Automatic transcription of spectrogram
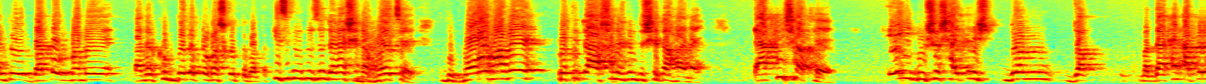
কিন্তু ব্যাপকভাবে তাদের ক্ষুব্ধতা প্রকাশ করতে পারতো। কিছু কিছু জায়গায় সেটা হয়েছে, কিন্তু বড়ভাবে প্রতিটা আসনে কিন্তু সেটা হয় নাই। একই সাথে এই দুশো সাঁত্রিশ জন দেখেন, আপনি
